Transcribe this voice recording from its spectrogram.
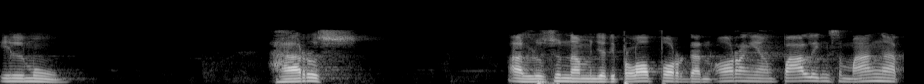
Ilmu. Harus Ahlu sunnah menjadi pelopor dan orang yang paling semangat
